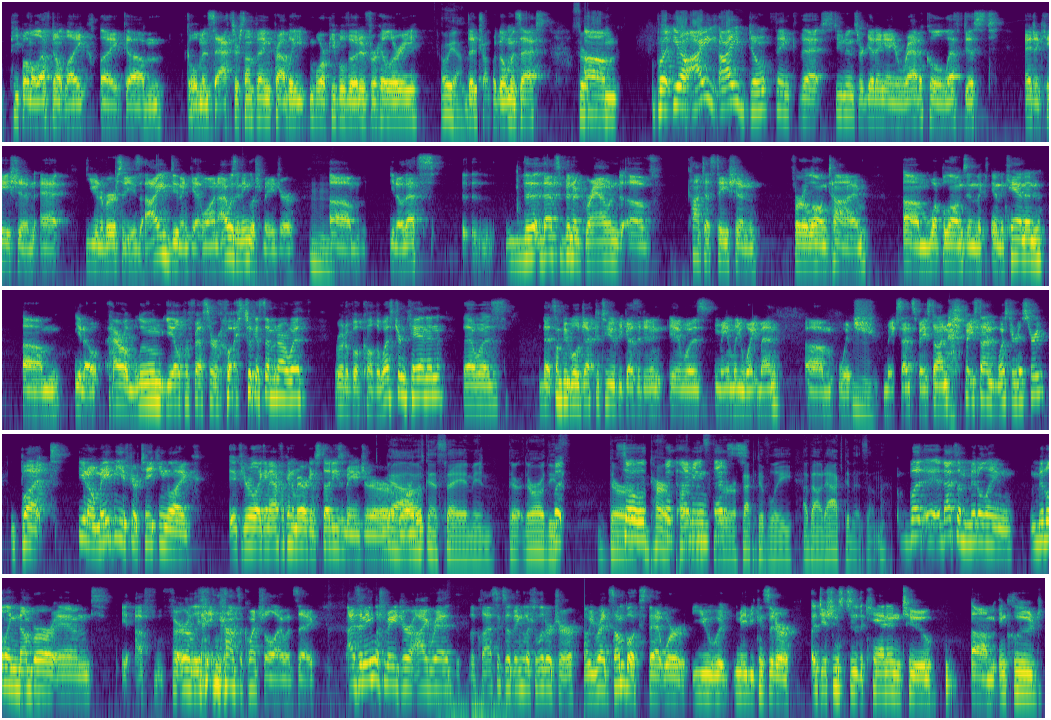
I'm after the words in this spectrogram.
people on the left don't like, like um, Goldman Sachs or something. Probably more people voted for Hillary Oh yeah, than Trump at Goldman Sachs. certainly. Um, but you know, I I don't think that students are getting a radical leftist education at universities. I didn't get one. I was an English major. Mhm. Um, you know, that's th- that's been a ground of contestation for a long time. Um, what belongs in the in the canon? Um, you know, Harold Bloom, Yale professor who I took a seminar with, wrote a book called The Western Canon that was that some people objected to because it didn't. It was mainly white men, um, which makes sense based on based on Western history. But you know, maybe if you're taking like if you're like an African American studies major, yeah, or I was gonna say. I mean, there there are these. But- there are so, entire but, I mean, departments that are effectively about activism. but uh, that's a middling middling number and uh, fairly inconsequential, I would say. As an English major, I read the classics of English literature. We read some books that were you would maybe consider additions to the canon to um, include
